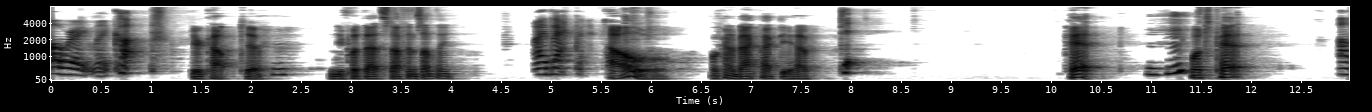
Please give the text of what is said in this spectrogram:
All right, my cup, Your cup too. Mhm. And you put that stuff in something. my backpack, Oh, what kind of backpack do you have? Pitt. Pitt. mm-hmm. What's Pitt? a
